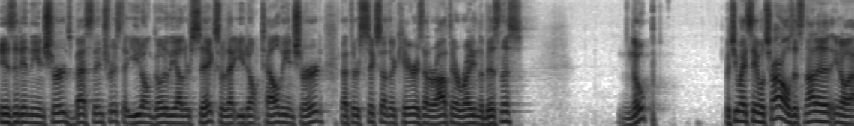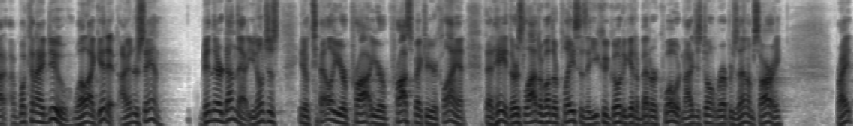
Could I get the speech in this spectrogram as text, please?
Is it in the insured's best interest that you don't go to the other six or that you don't tell the insured that there's six other carriers that are out there writing the business? Nope. But you might say, well, Charles, it's not a, you know, what can I do? Well, I get it. I understand. Been there, done that. You don't just, you know, tell your pro, your prospect or your client that, hey, there's a lot of other places that you could go to get a better quote, and I just don't represent them. Sorry. Right?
